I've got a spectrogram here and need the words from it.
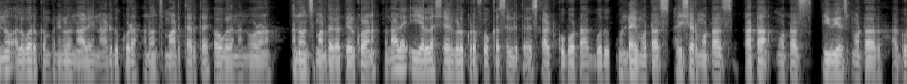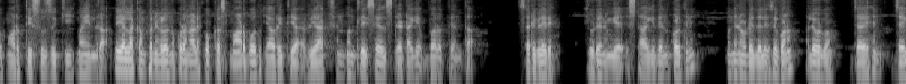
ಇನ್ನು ಹಲವಾರು ಕಂಪನಿಗಳು ನಾಳೆ ನಾಡಿದ್ದು ಕೂಡ ಅನೌನ್ಸ್ ಮಾಡ್ತಾ ಇರ್ತವೆ ಅವುಗಳನ್ನ ನೋಡೋಣ. ಅನೌನ್ಸ್ ಮಾಡಿದಾಗ ತಿಳ್ಕೊಳ್ಳೋಣ. ನಾಳೆ ಈ ಎಲ್ಲ ಶೇರ್ಗಳು ಕೂಡ ಫೋಕಸ್ ಇರ್ತವೆ. ಸ್ಕಾಟ್ ಕುಬೋಟ್ ಆಗ್ಬಹುದು Hyundai Motors Eicher Motors Tata Motors TVS Motor ಹಾಗೂ ಮಾರುತಿ ಸುಜುಕಿ ಮಹೀಂದ್ರ ಈ ಎಲ್ಲ ಕಂಪನಿಗಳನ್ನು ಕೂಡ ನಾಳೆ ಫೋಕಸ್ ಮಾಡಬಹುದು ಯಾವ ರೀತಿಯ ರಿಯಾಕ್ಷನ್ ಮಂತ್ಲಿ ಸೇಲ್ಸ್ ಡೇಟಾಗೆ ಬರುತ್ತೆ ಅಂತ. ಸರಿ ಗೆಳೆಯರಿ, ಈ ವಿಡಿಯೋ ನಿಮಗೆ ಇಷ್ಟ ಆಗಿದೆ ಅಂದ್ಕೊಳ್ತೀನಿ. ಮುಂದಿನ ವಿಡಿಯೋದಲ್ಲಿ ಸಿಗೋಣ. ಅಲ್ಲಿವರೆಗೂ ಜೈ ಹಿಂದ್, ಜೈ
